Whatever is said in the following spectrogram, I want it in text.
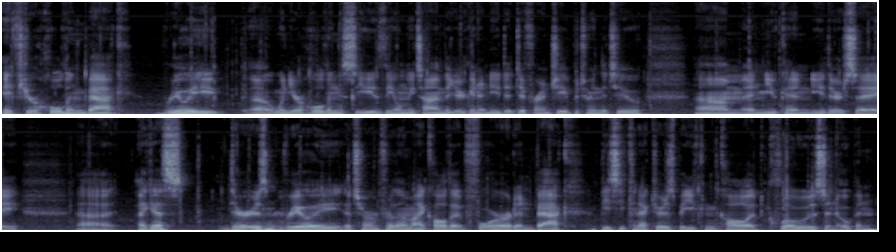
if you're holding back really uh, when you're holding C is the only time that you're going to need to differentiate between the two. Um, and you can either say, uh, I guess there isn't really a term for them. I called it forward and back BC connectors, but you can call it closed and open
